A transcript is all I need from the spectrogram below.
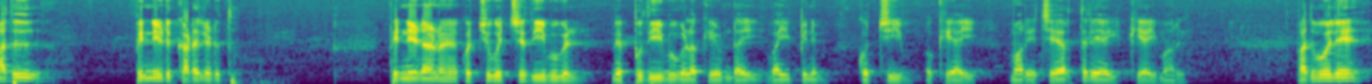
അത് പിന്നീട് കടലെടുത്തു. പിന്നീടാണ് കൊച്ചു കൊച്ചു ദ്വീപുകൾ വെപ്പ് ദ്വീപുകളൊക്കെ ഉണ്ടായി. വൈപ്പിനും കൊച്ചിയും ഒക്കെയായി മാറി ചേർത്തലയൊക്കെയായി മാറി. അപ്പം അതുപോലെ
